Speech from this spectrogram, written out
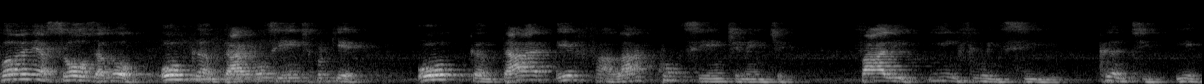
Vânia Souza no O Cantar Consciente, porque o cantar e falar conscientemente. Fale e influencie. Cante e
